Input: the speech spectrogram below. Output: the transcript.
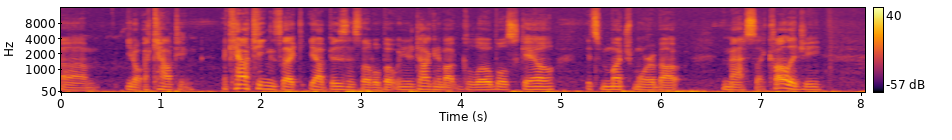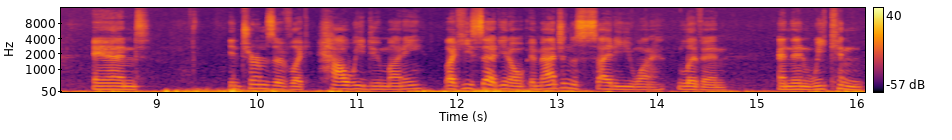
um, you know accounting. Accounting is like yeah business level, but when you're talking about global scale, it's much more about mass psychology. And in terms of like how we do money, like he said, you know, imagine the society you want to live in, and then we can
